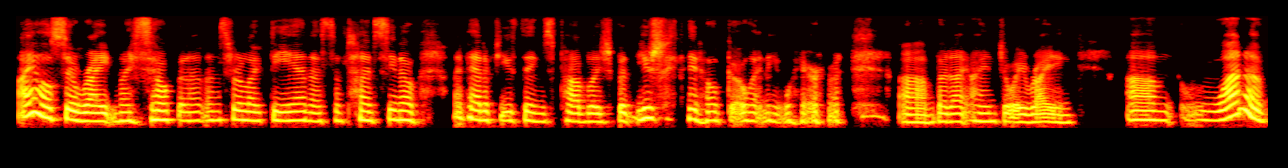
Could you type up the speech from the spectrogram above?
I also write myself, but I'm, I'm sort of like Deanna. Sometimes, you know, I've had a few things published, but usually they don't go anywhere. um, but I, I enjoy writing. Um, one of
